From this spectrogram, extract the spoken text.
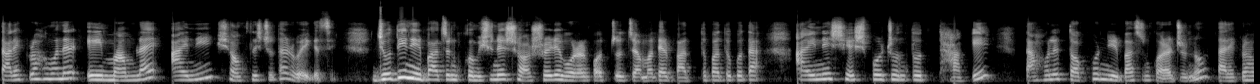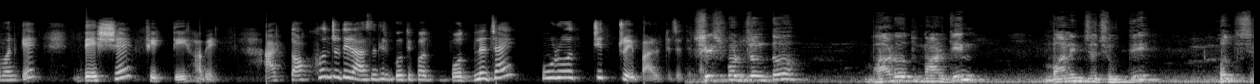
তারেক রহমানের এই মামলায় আইনি সংশ্লিষ্টতা রয়ে গেছে। যদি নির্বাচন কমিশনের সশরীরে মনোনয়নপত্র জমা দেওয়ার বাধ্যবাধকতা আইনে শেষ পর্যন্ত থাকে, তাহলে তখন নির্বাচন করার জন্য তারেক রহমানকে দেশে ফিরতেই হবে। আর তখন যদি রাজনীতির গতিপথ বদলে যায় পুরো চিত্রই পাল্টে যেতে শেষ পর্যন্ত ভারত মার্কিন বাণিজ্য চুক্তি হচ্ছে।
